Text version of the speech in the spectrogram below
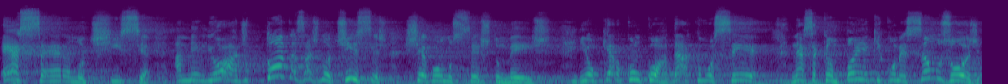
Essa era a notícia, a melhor de todas as notícias chegou no sexto mês. E eu quero concordar com você nessa campanha que começamos hoje,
